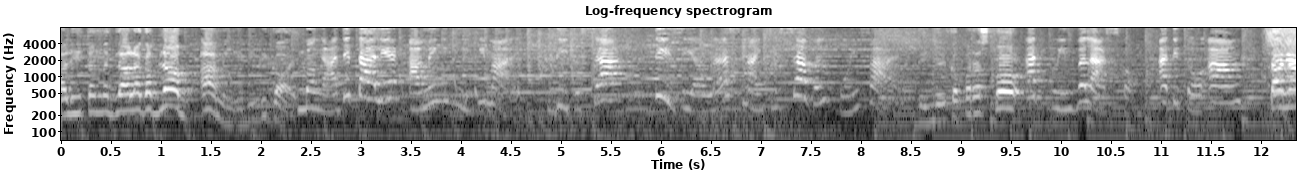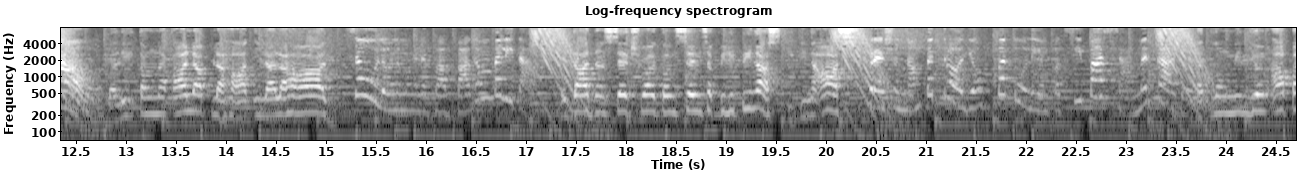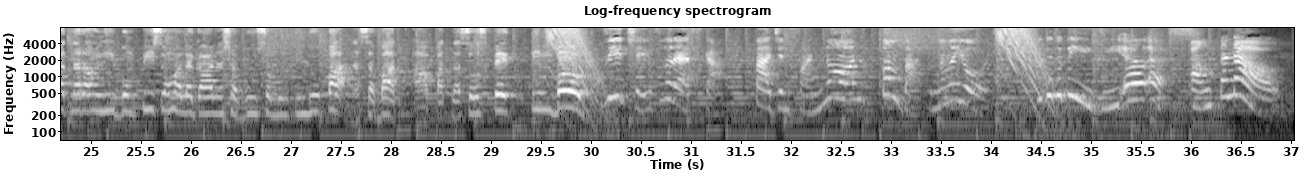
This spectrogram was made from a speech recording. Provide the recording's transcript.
balitang naglalagablab, aming ibibigay. Mga detalye aming ihihimay. Dito sa DZLS 97.5 Daniel Caparasco, at Queen Velasco. At ito ang Tanaw! Balitang nakalap, lahat ilalahad. Sa ulo ng mga nagbabagang balita. Edad ng sexual consent sa Pilipinas, itinaas. Presyo ng petrolyo, patuloy ang pagsipa sa merkado. 3 milyon 4 na raang libong pisong halaga ng shabu sa Muntinlupa, nasabat, apat na sospek, timbog. VJ Floresca, pageant fan noon, pambato na ngayon. DZLS. Ang tanaw.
